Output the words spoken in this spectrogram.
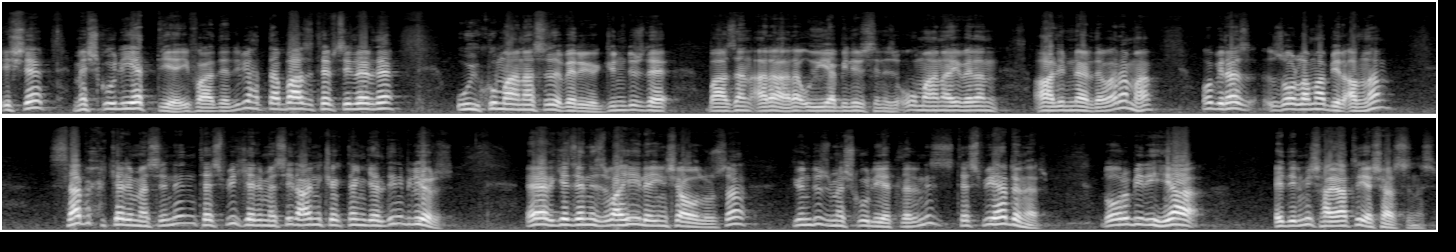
işte meşguliyet diye ifade ediliyor. Hatta bazı tefsirlerde uyku manası veriyor. Gündüz de bazen ara ara uyuyabilirsiniz. O manayı veren alimler de var ama o biraz zorlama bir anlam. Sebh kelimesinin tesbih kelimesiyle aynı kökten geldiğini biliyoruz. Eğer geceniz vahiy ile inşa olursa gündüz meşguliyetleriniz tesbihe döner. Doğru bir ihya edilmiş hayatı yaşarsınız.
